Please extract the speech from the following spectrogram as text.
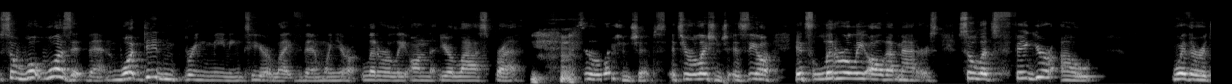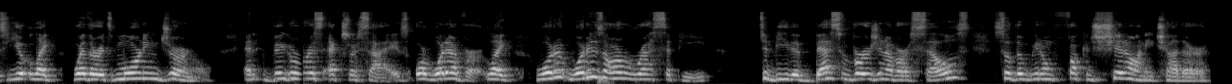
so what was it then? What didn't bring meaning to your life then when you're literally on the, your last breath? It's your relationships. It's your relationship it's the it's literally all that matters. So let's figure out whether it's you like whether it's morning journal and vigorous exercise or whatever like what what is our recipe to be the best version of ourselves so that we don't fucking shit on each other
